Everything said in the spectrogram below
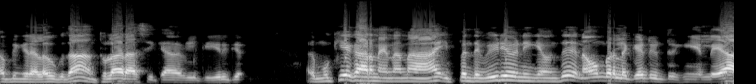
அப்படிங்கிற அளவுக்கு தான் துலா ராசிக்காரர்களுக்கு இருக்கு. அது முக்கிய காரணம் என்னன்னா இப்போ இந்த வீடியோ நீங்கள் வந்து நவம்பரில் கேட்டுக்கிட்டு இருக்கீங்க இல்லையா?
